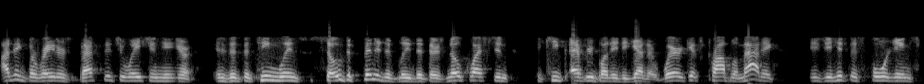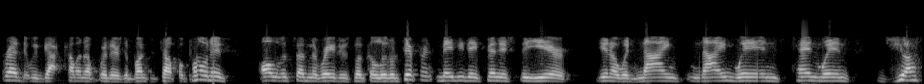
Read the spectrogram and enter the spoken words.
I think the Raiders' best situation here is that the team wins so definitively that there's no question to keep everybody together. Where it gets problematic is you hit this four game spread that we've got coming up where there's a bunch of tough opponents. All of a sudden the Raiders look a little different. Maybe they finish the year, you know, with nine nine wins, ten wins, just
